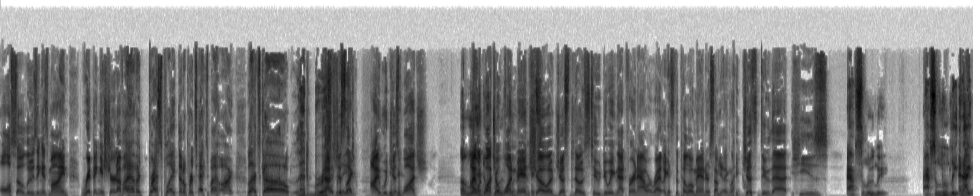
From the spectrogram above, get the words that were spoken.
also losing his mind, ripping his shirt off. I have a breastplate that'll protect my heart. Let's go. Let breastplate. was just like, I would just watch. A I would watch a one man show of just those two doing that for an hour, right? Like it's the Pillow Man or something. Yeah. Like just do that. he's Absolutely. Absolutely. And I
